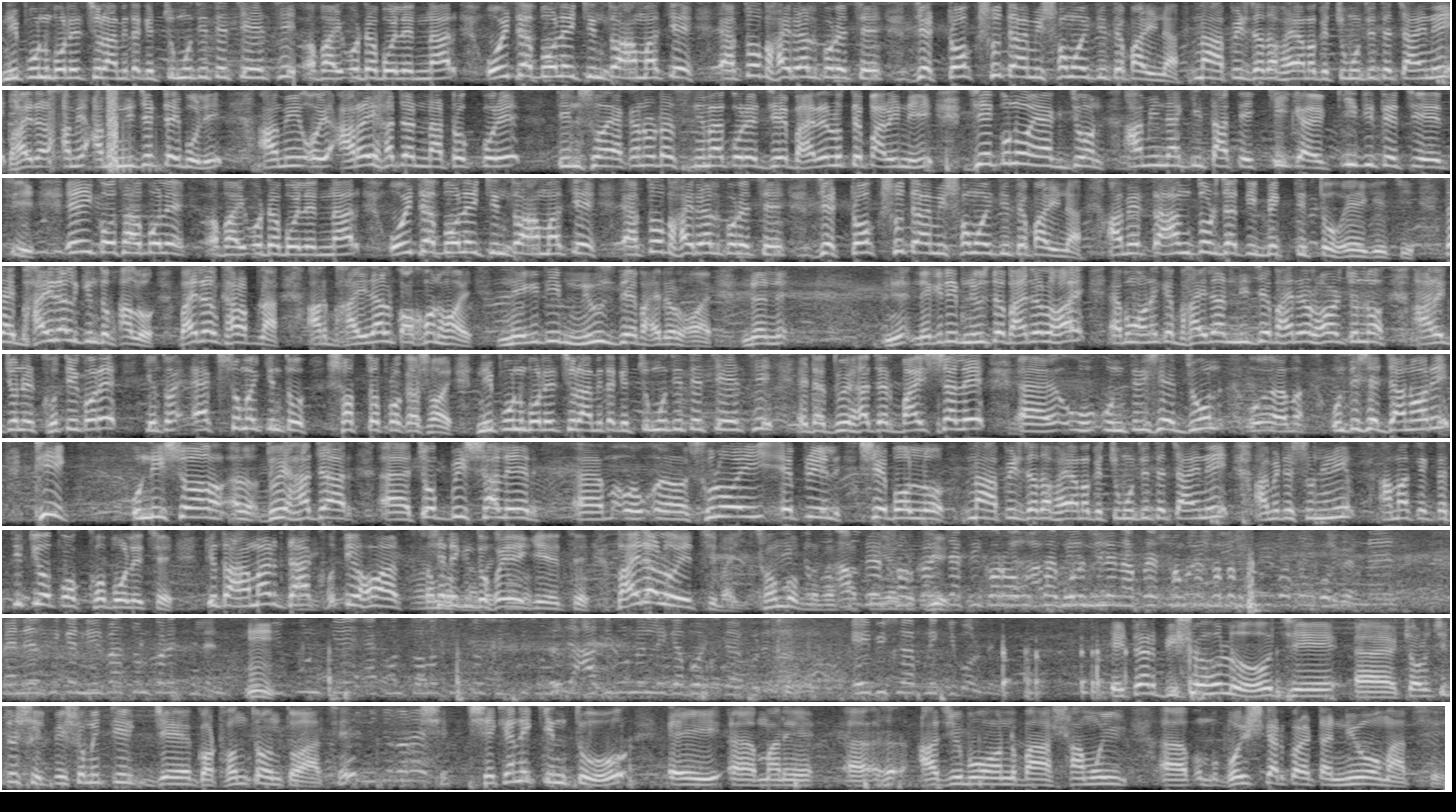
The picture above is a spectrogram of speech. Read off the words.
নিপুণ বলেছিল, আমি তাকে চুমু দিতে চেয়েছি। ভাই, ওটা বলেন না। ওইটা বলে কিন্তু আমাকে এত ভাইরাল করেছে যে টক শোতে আমি সময় দিতে পারি না। না পীরজাদা ভাই আমাকে চুমু দিতে চায়নি। ভাইরাল, আমি আমি নিজেরটাই বলি, আমি ওই আড়াই হাজার নাটক করে তিনশো একান্নটা সিনেমা করে যে ভাইরাল হতে পারিনি, যে কোনো একজন আমি নাকি তাতে কি কি দিতে চেয়েছি? এই কথা বলে ভাই, ওটা বলেন না। ওইটা বলে কিন্তু আমাকে এত ভাইরাল করেছে যে টক শোতে আমি সময় দিতে পারি না। আমি একটা আন্তর্জাতিক ব্যক্তিত্ব হয়ে গেছি। তাই ভাইরাল কিন্তু ভাইরাল খারাপ না। আর ভাইরাল কখন হয়? নেগেটিভ নিউজ দিয়ে ভাইরাল হয়। নেগেটিভ নিউজ দিয়ে ভাইরাল হয় এবং অনেকে ভাইরাল নিজে ভাইরাল হওয়ার জন্য আরেকজনের ক্ষতি করে, কিন্তু এক সময় কিন্তু সত্য প্রকাশ হয়। নিপুণ বলেছিল, আমি তাকে চুমু দিতে চেয়েছি। এটা দুই হাজার বাইশ সালে উনত্রিশে জুন উনত্রিশে জানুয়ারি। ঠিক উনিশশো দুই সালের ষোলোই এপ্রিল সে বলল না পীরজাদা ভাই আমাকে চুমু দিতে চায়নি আমি এটা শুনিনি আমাকে একটা তৃতীয় পক্ষ বলেছে। কিন্তু আমার যা ক্ষতি হওয়ার সেটা কিন্তু হয়ে গিয়েছে ভাইরাল হয়েছে ভাই। সম্ভব না আপনার সরকারি চাকরি করা অবস্থায় বলেছিলেন আপনার সংসদ সদস্য নির্বাচন করবেন। প্যানেল থেকে নির্বাচন করেছিলেন। নিপুণকে এখন চলচ্চিত্র শিল্পী সমিতি আজীবনের লেগে বহিষ্কার করেছে এই বিষয়ে আপনি কি বলবেন? এটার বিষয় হলো যে চলচ্চিত্র শিল্পী সমিতির যে গঠনতন্ত্র আছে সেখানে কিন্তু এই মানে আজীবন বা সাময়িক বহিষ্কার করার একটা নিয়ম আছে।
